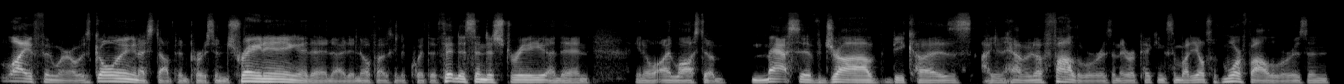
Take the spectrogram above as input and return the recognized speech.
life and where i was going and i stopped in person training and then i didn't know if i was going to quit the fitness industry and then you know i lost a massive job because I didn't have enough followers and they were picking somebody else with more followers. And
